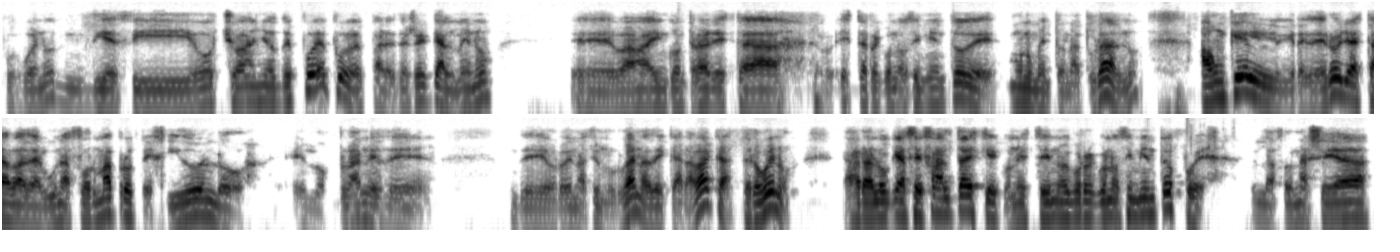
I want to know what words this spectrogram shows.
pues bueno, 18 años después, pues parece ser que al menos eh, va a encontrar esta, este reconocimiento de monumento natural, ¿no? Aunque el Gredero ya estaba de alguna forma protegido en los, en los planes de, de ordenación urbana de Caravaca. Pero bueno, ahora lo que hace falta es que con este nuevo reconocimiento, pues la zona sea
